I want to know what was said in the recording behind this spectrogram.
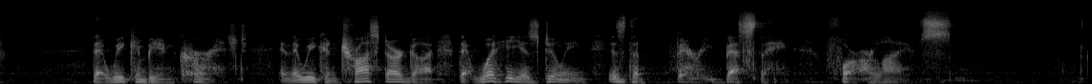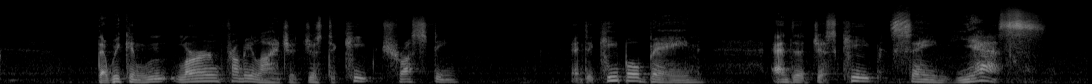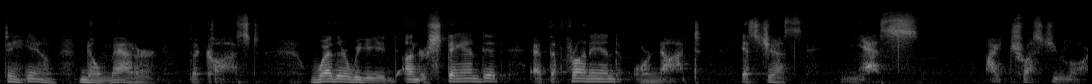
that we can be encouraged, and that we can trust our God that what He is doing is the very best thing for our lives. That we can learn from Elijah just to keep trusting and to keep obeying and to just keep saying yes to Him no matter the cost. Whether we understand it at the front end or not, it's just yes, I trust you, Lord.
